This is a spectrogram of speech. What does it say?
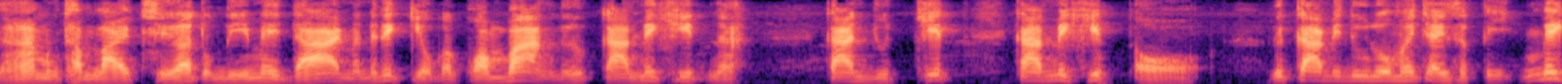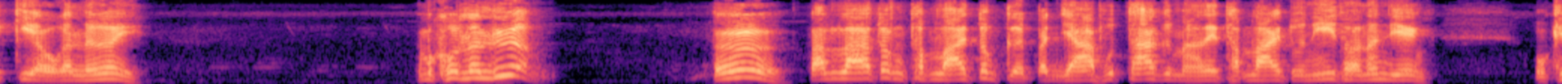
นะมึงทำลายเชื้อตรงนี้ไม่ได้ มันไม่ได้เกี่ยวกับความว่างหรือการไม่คิดนะการหยุดคิด การไม่คิดต่อ หรือการไปดูลมหายใจสติไม่เกี่ยวกันเลย มันคนละเรื่อง เออตำราต้องทำลายต้องเกิดปัญญาพุทธะขึ้นมาในทำลายตัวนี้เท่านั้นเอง โอเค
